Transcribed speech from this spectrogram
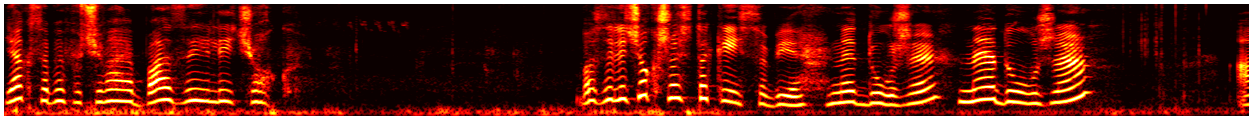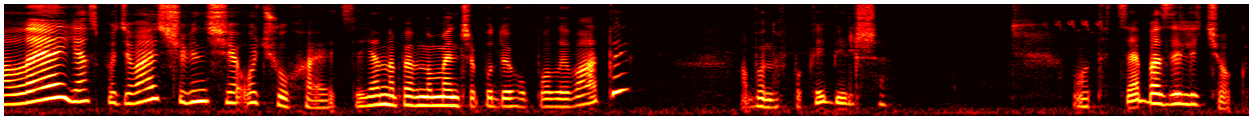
як себе почуває базилічок. Базилічок щось такий собі. Не дуже, не дуже. Але я сподіваюся, що він ще очухається. Я, напевно, менше буду його поливати, або навпаки більше. От, це базилічок.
